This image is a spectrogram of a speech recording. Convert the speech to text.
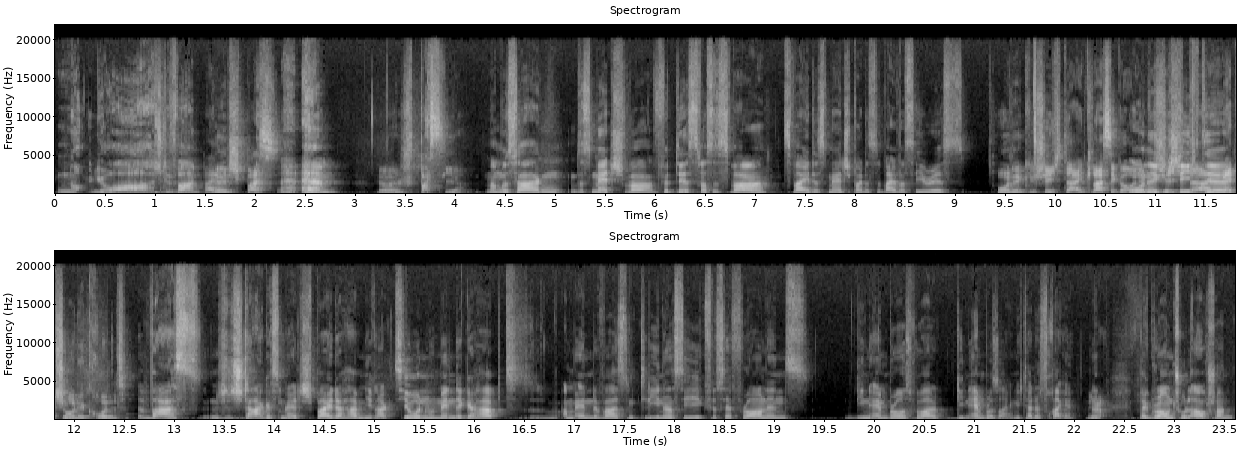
No, ja, Stefan. War nur ein Spaß. ja, ein Spaß hier. Man muss sagen, das Match war für das, was es war, zweites Match bei der Survivor Series Ohne Geschichte, ein Klassiker ohne, ohne Geschichte, Geschichte, ein Match ohne Grund. War es ein starkes Match. Beide haben ihre Aktionen, Momente gehabt. Am Ende war es ein cleaner Sieg für Seth Rollins. Dean Ambrose, wo war Dean Ambrose eigentlich? Der hatte frei. Ne? Ja. Bei Ground Jewel auch schon.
